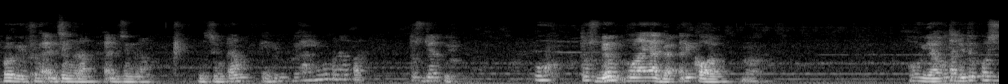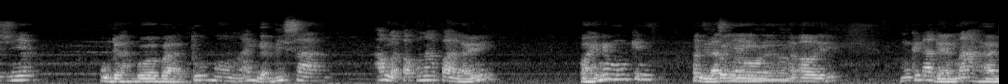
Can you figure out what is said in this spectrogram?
Oh gitu. kayak dicengkram kayak dicengkram dicengkram kayak gitu kamu kenapa terus dia "Ih, oh. Terus dia mulai agak recall. Oh. oh ya aku tadi tuh posisinya udah bawa batu mau naik nggak bisa. Aku nggak tahu kenapa. Lah ini wah ini mungkin penjelasannya ini. ya. oh jadi mungkin ada yang nahan.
